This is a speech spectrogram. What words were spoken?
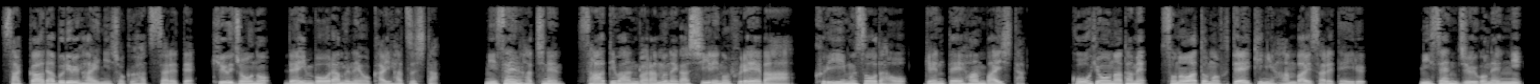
サッカー W 杯に触発されて、球状のレインボーラムネを開発した。2008年、31がラムネ菓子入りのフレーバー、クリームソーダを限定販売した。好評なため、その後も不定期に販売されている。2015年に、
